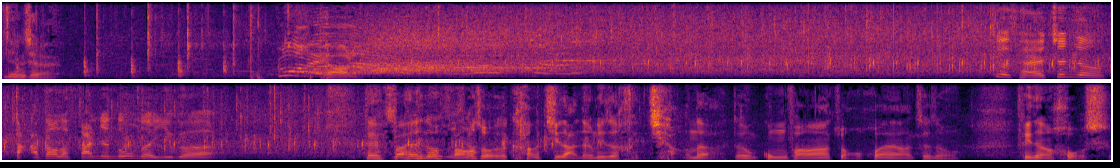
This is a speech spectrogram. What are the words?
拧起来，漂亮。这才真正打到了樊振东的一个。对，樊振东防守的抗击打能力是很强的，这种攻防啊、转换啊，这种非常厚实。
